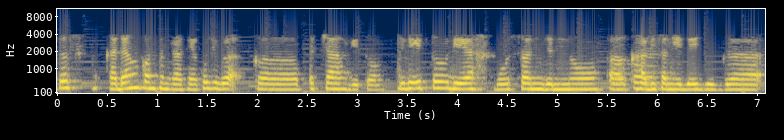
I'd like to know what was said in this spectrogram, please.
Terus kadang konsentrasi aku juga kepecah gitu. Jadi itu dia bosan, jenuh, eh, kehabisan ide juga.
